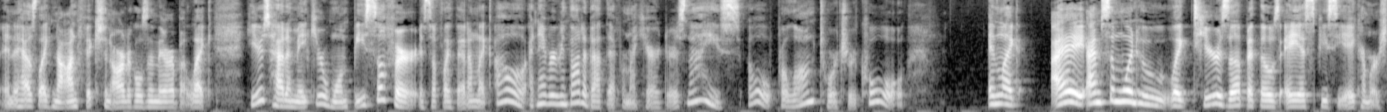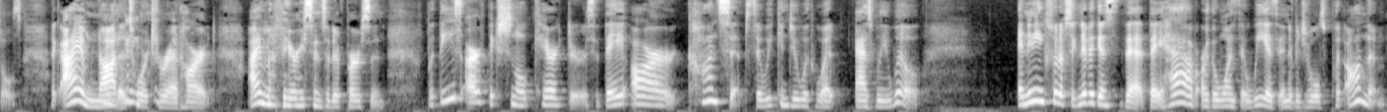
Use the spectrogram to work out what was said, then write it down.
and it has like nonfiction articles in there about like, here's how to make your Whumpee suffer and stuff like that. I'm like, oh, I never even thought about that for my characters. Nice. Oh, prolonged torture, cool. And like, I I'm someone who like tears up at those ASPCA commercials. Like, I am not a torturer at heart. I'm a very sensitive person. But these are fictional characters. They are concepts that we can do with what as we will. And any sort of significance that they have are the ones that we as individuals put on them.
